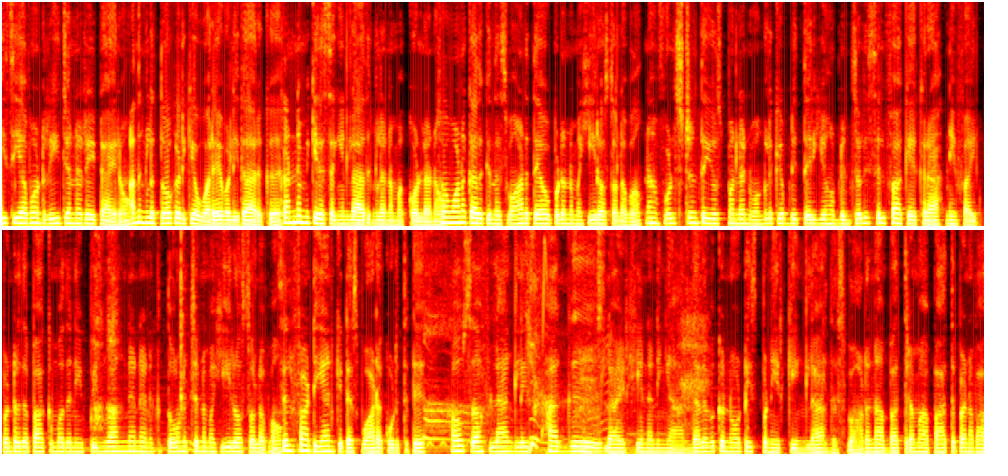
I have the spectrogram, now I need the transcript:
ஈஸியாகவும் ரீஜெனரேட் ஆயிரும். அதுங்களை தோக்கடிக்க ஒரே வழி தான் இருக்கு கண்ணமிக்கிற செகண்ட்ல அதுங்களை நம்ம கொல்லணும். உனக்கு அதுக்கு இந்த ஸ்வாடு தேவைப்படும். நம்ம ஹீரோ சொல்லவும் நான் ஃபுல் ஸ்ட்ரென்த்தை யூஸ் பண்ணலன்னு உங்களுக்கு எப்படி தெரியும்? அப்படின்னு சொல்லி சில்ஃபா கேட்கறா நீ ஃபைட் பண்றதை பார்க்கும்போது நீ பின்வாங்கன்னு எனக்கு தோணுச்சு. நம்ம ஹீரோ சொல்லவும். செல்ஃபா டியான் கிட்ட ஸ்வாடை கொடுத்துட்டு ஹவுஸ் ஆஃப் லாங்லேஸ் ஹக் ஸ்லைட் என்ன நீங்க அந்த அளவுக்கு நோட்டீஸ் பண்ணிருக்கீங்களா? இந்த ஸ்வாடை நான் பத்திரமா பார்த்து பண்ணவா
